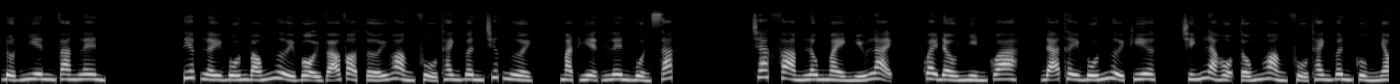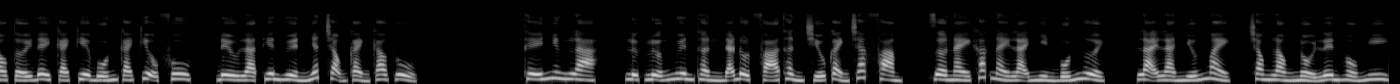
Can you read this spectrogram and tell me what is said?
đột nhiên vang lên. Tiếp lấy bốn bóng người vội vã vào tới Hoàng Phủ Thanh Vân trước người, mặt hiện lên buồn sắc. Trác phàm lông mày nhíu lại, quay đầu nhìn qua, đã thấy bốn người kia, chính là hộ tống Hoàng Phủ Thanh Vân cùng nhau tới đây cái kia bốn cái kiệu phu, đều là thiên huyền nhất trọng cảnh cao thủ. Thế nhưng là, lực lượng nguyên thần đã đột phá thần chiếu cảnh trác phàm, giờ này khắc này lại nhìn bốn người, lại là nhướng mày, trong lòng nổi lên hồ nghi.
